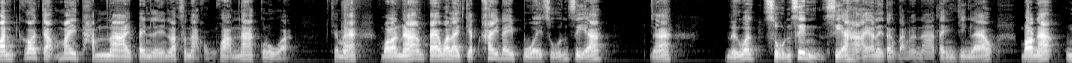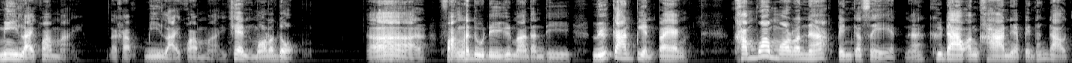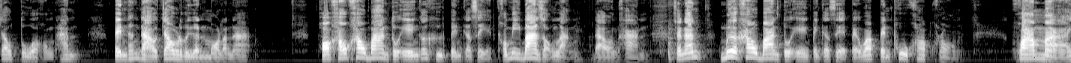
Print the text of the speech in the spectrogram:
มันก็จะไม่ทำนายเป็นในลักษณะของความน่ากลัวใช่ไหมมรณะมันแปลว่าอะไรเจ็บไข้ได้ป่วยสูญเสียนะ หรือว่าสูญสิ้นเสียหายอะไรต่างๆ นานา แต่จริงๆแล้วมรณะมีหลายความหมายนะครับ มีหลายความหมาย เช่น มรดกอ่าฟังแล้วดูดีขึ้นมาทันที หรือการเปลี่ยนแปลงคำว่ามรณะเป็นเกษตรนะคือดาวอังคารเนี่ยเป็นทั้งดาวเจ้าตัวของท่าน เป็นทั้งดาวเจ้าเรือนมรณะ อเขาเข้าบ้านตัวเองก็คือเป็นเกษตร เขามีบ้านสองหลังดาวอังคาร ฉะนั้นเมื่อเข้าบ้านตัวเองเป็นเกษตรแปลว่าเป็นผู้ครอบครอง ความหมาย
